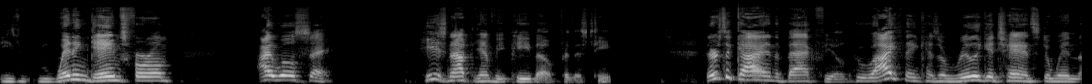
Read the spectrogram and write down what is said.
he's winning games for him. I will say, he's not the MVP though for this team. There's a guy in the backfield who I think has a really good chance to win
